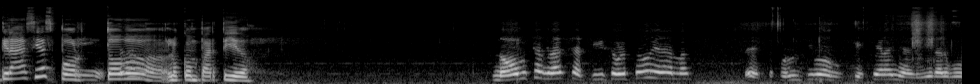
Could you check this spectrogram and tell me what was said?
Gracias por todo lo compartido. No, muchas gracias a ti. Sobre todo, y además, este, por último, quisiera añadir algo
